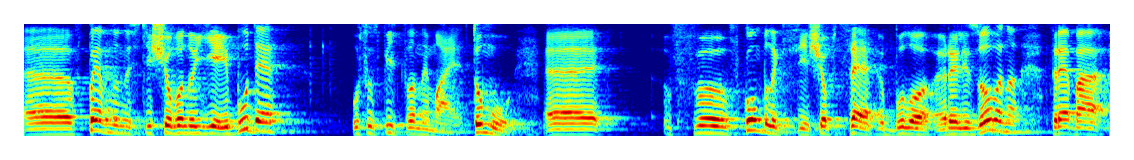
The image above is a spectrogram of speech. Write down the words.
е, впевненості, що воно є і буде, у суспільства немає. Тому в комплексі, щоб це було реалізовано, треба.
